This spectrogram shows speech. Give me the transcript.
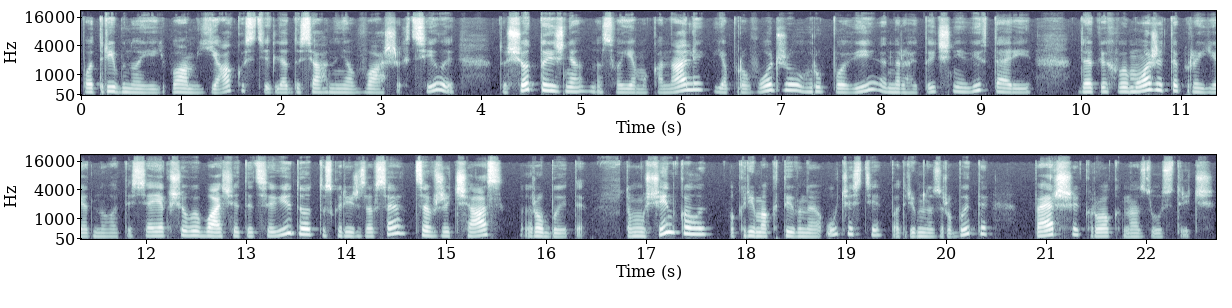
потрібної вам якості для досягнення ваших цілей, то щотижня на своєму каналі я проводжу групові енергетичні вівтарі, до яких ви можете приєднуватися. Якщо ви бачите це відео, то, скоріш за все, це вже час робити. Тому що інколи, окрім активної участі, потрібно зробити перший крок назустріч,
